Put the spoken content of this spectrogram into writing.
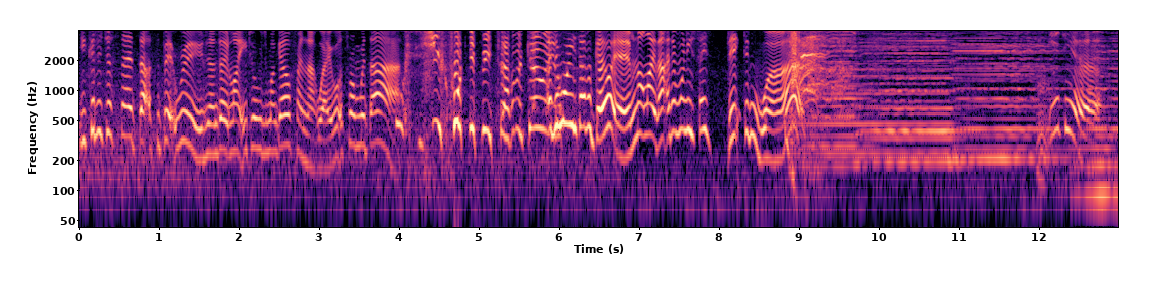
You could have just said that's a bit rude and I don't like you talking to my girlfriend that way. What's wrong with that? you wanted me to have a go at him. I didn't want you to have a go at him. Not like that. I didn't want you to say his dick didn't work. Idiot.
